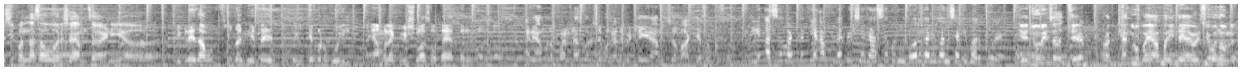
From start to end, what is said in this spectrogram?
यावर्षी पन्नासावं वर्ष आहे आमचं आणि अ, तिकडे जाऊन सुद्धा घेता येत तर इथे पण होईल. आणि आम्हाला एक विश्वास होता या तरुण वर्गावर. आणि आम्हाला पन्नास वर्ष बघायला भेटले हे आमचं भाग्य समजलं की असं वाटतं की आपल्यापेक्षा जास्त करून गोरगरिबांसाठी भरपूर आहे. जेजुरीचं जे प्रख्यात रूप आहे आपण इथे यावर्षी बनवलं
